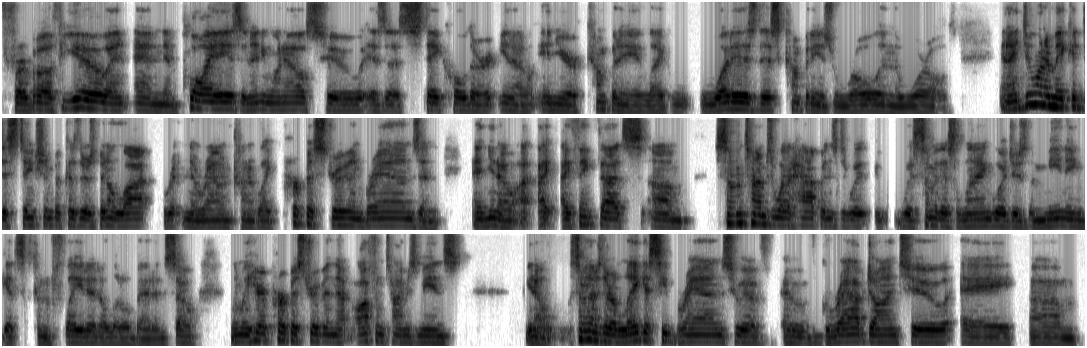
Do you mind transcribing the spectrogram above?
for both you and, and employees and anyone else who is a stakeholder, you know, in your company, like what is this company's role in the world? And I do want to make a distinction because there's been a lot written around kind of like purpose-driven brands and, and, you know, I, I- I think that's um, sometimes what happens with, with some of this language is the meaning gets conflated a little bit. And so when we hear purpose-driven, that oftentimes means you know, sometimes there are legacy brands who have who've grabbed onto a um,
